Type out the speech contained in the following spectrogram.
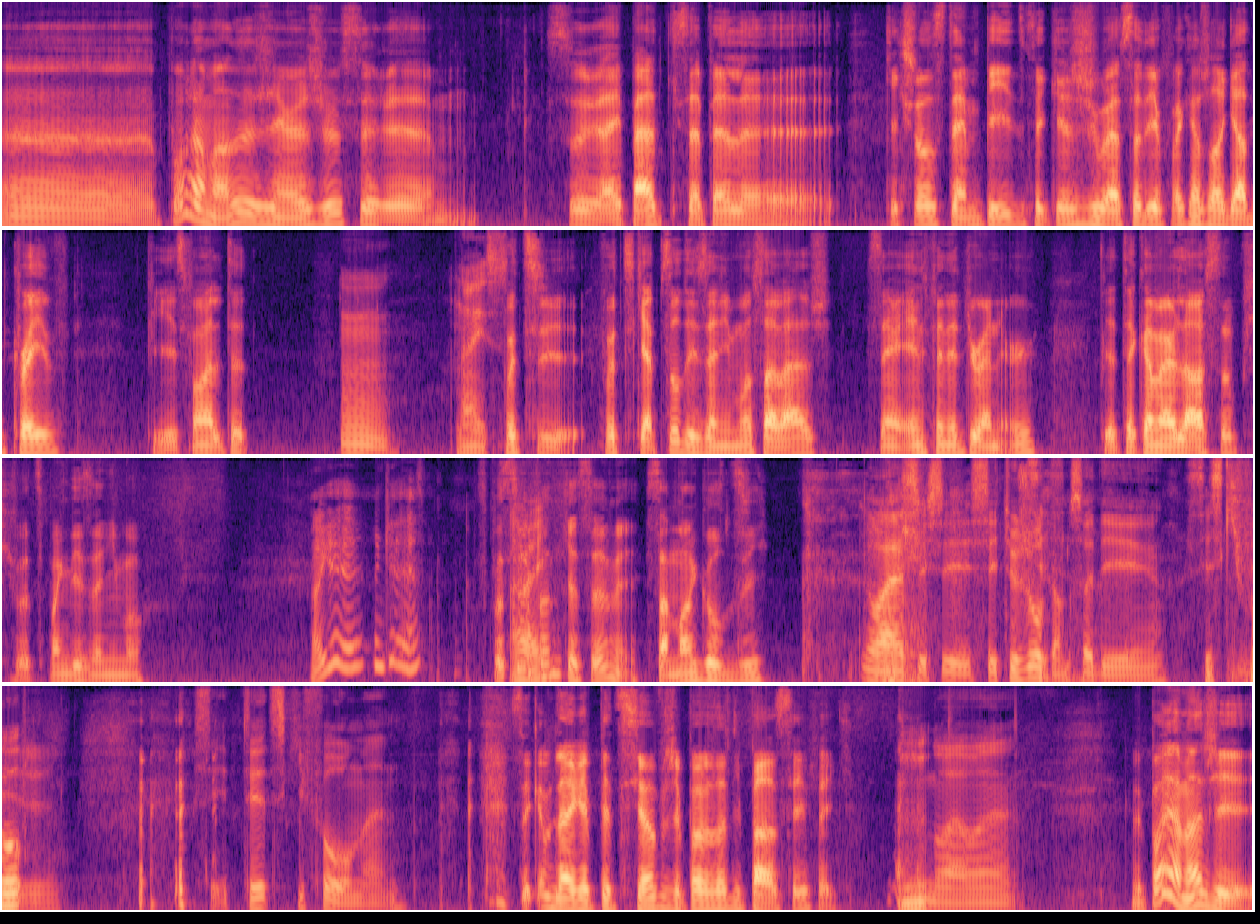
Euh, pas vraiment. J'ai un jeu sur, euh, sur iPad qui s'appelle euh, quelque chose Stampede. Fait que je joue à ça des fois quand je regarde Crave. Puis c'est pas mal tout. Hmm. Nice. Faut que tu, faut que tu captures des animaux sauvages. C'est un Infinite Runner. Puis t'as comme un lasso, puis faut que tu pognes des animaux. Ok, ok. C'est pas si fun que ça, mais ça m'engourdit. Ouais, c'est- c'est c'est toujours comme ça des. C'est ce qu'il faut. C'est tout ce qu'il faut, man. C'est comme de la répétition, puis j'ai pas besoin d'y penser, fait que... Mm. Ouais, ouais. Mais pas vraiment, j'ai...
